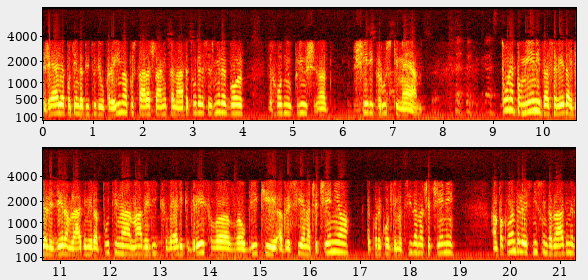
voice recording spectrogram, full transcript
želja potem, da bi tudi Ukrajina postala članica NATO, torej da se zmeraj bolj zahodni vpliv širi k ruskim mejam. To ne pomeni, da seveda idealiziram Vladimira Putina, ima velik, velik greh v, v obliki agresije na Čečenijo, tako rekoč genocida na Čečeni. Ampak vendarle jaz mislim, da Vladimir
